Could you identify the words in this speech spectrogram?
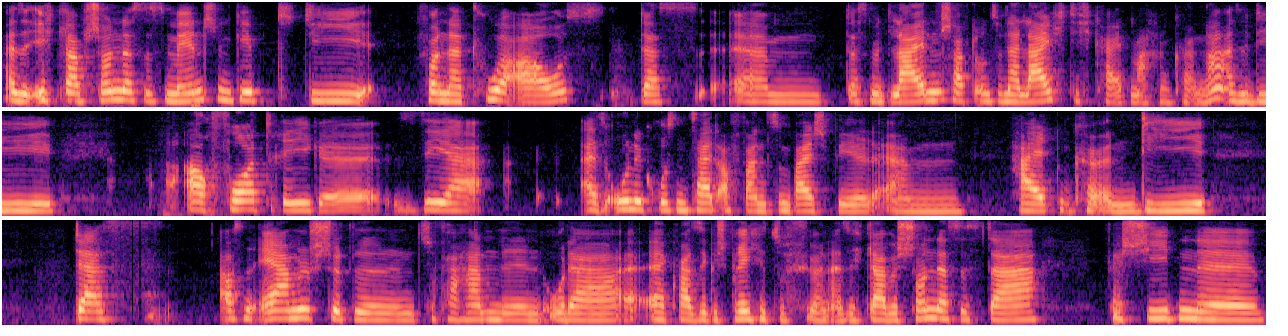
Also ich glaube schon, dass es Menschen gibt, die von Natur aus das, ähm, das mit Leidenschaft und so einer Leichtigkeit machen können. Ne? Also die auch Vorträge sehr, also ohne großen Zeitaufwand zum Beispiel ähm, halten können, die das aus dem Ärmel schütteln, zu verhandeln oder äh, quasi Gespräche zu führen. Also ich glaube schon, dass es da verschiedene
